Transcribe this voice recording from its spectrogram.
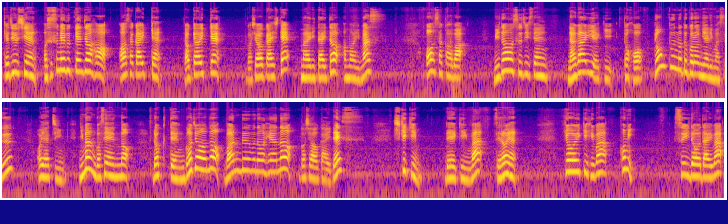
居住支援おすすめ物件情報大阪1件東京1件ご紹介して参りたいと思います。大阪は御堂筋線長井駅徒歩4分のところにあります。お家賃2万5千円の6.5畳のワンルームのお部屋のご紹介です。敷金、礼金は0円。教育費は込み。水道代は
